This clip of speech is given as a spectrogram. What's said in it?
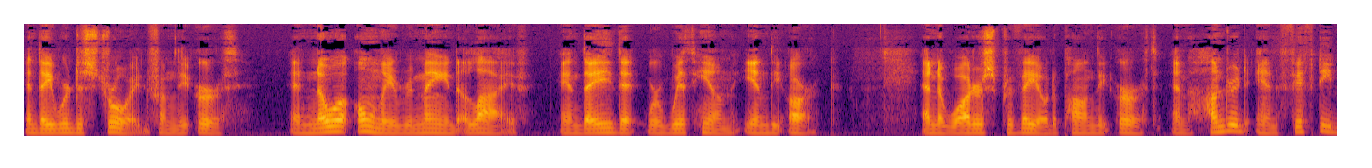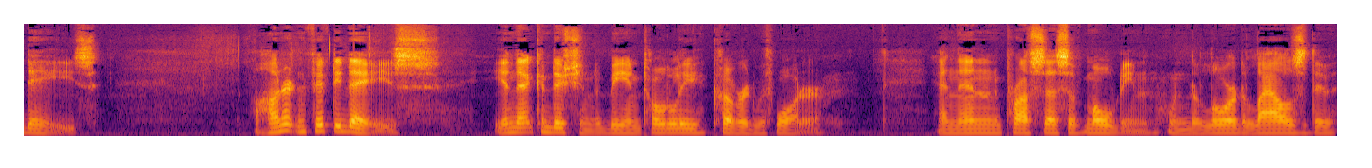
and they were destroyed from the earth. And Noah only remained alive, and they that were with him in the ark and the waters prevailed upon the earth an hundred and fifty days. A hundred and fifty days in that condition of being totally covered with water. And then the process of molding, when the Lord allows the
